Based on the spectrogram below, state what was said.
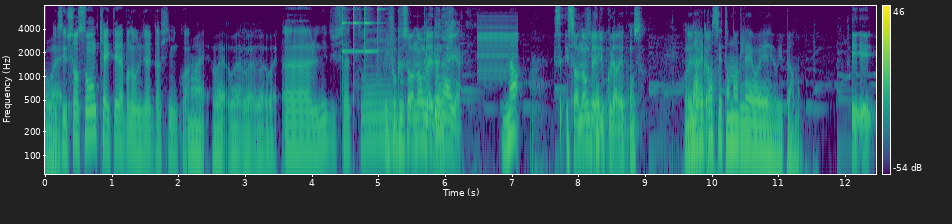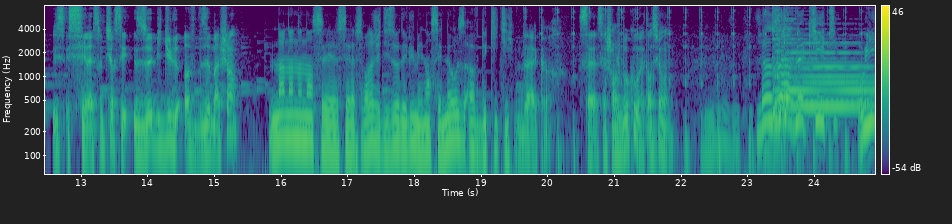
Ouais. Donc c'est une chanson qui a été la bande originale d'un film, quoi. Ouais, ouais, ouais, ouais, ouais, ouais. Euh, le nez du chaton. Il faut que ce soit en anglais, donc. Non, C'est c'est en anglais, du coup, la réponse. On est la réponse est en anglais, ouais, oui, pardon. Et, et c'est la structure, c'est The Bidule of the Machin. Non, non, non, non, c'est pour ça que j'ai dit au début, mais non, c'est Nose of the Kitty. D'accord. Ça, ça change beaucoup, attention. hein. Nose of the Kitty Oui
